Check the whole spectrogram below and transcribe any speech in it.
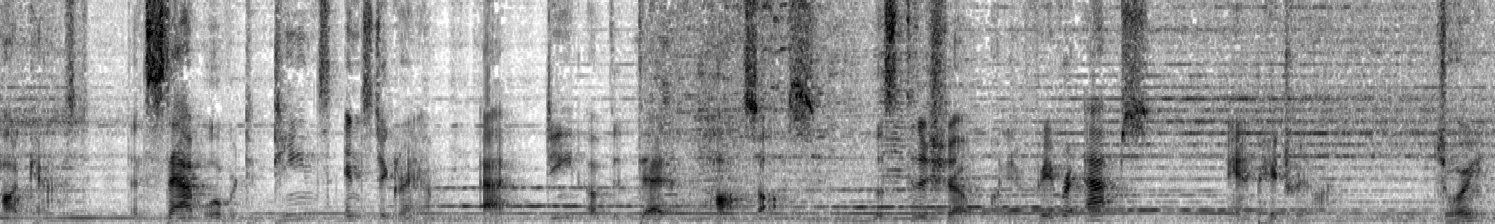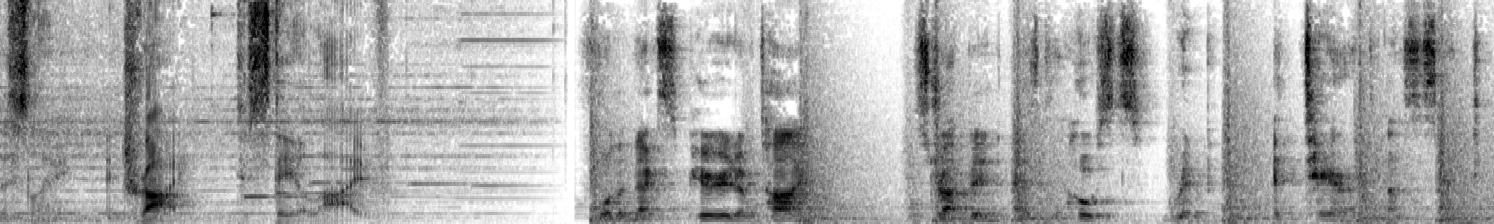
podcast. Then stab over to Dean's Instagram at Dean of the Dead Hot Sauce. Listen to the show on your favorite apps and Patreon. Enjoy the slay and try to stay alive. The next period of time, strap in as the hosts rip and tear at the unsuspecting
